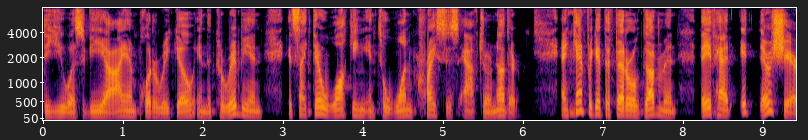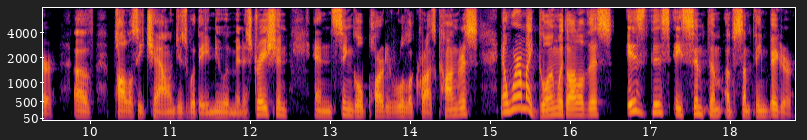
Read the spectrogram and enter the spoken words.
the USVI and Puerto Rico in the Caribbean. It's like they're walking into one crisis after another. And can't forget the federal government, they've had it their share of policy challenges with a new administration and single party rule across Congress. Now, where am I going with all of this? Is this a symptom of something bigger?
